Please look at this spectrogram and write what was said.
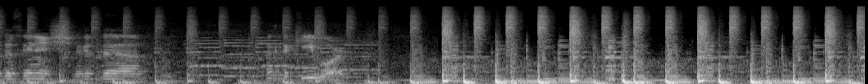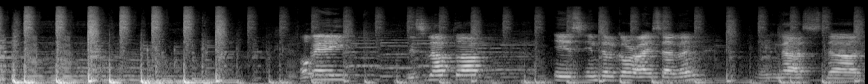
At the finish. Look at the, look at the keyboard. Okay, this laptop is Intel Core i7 and that's the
